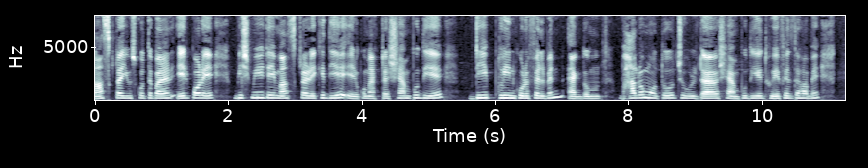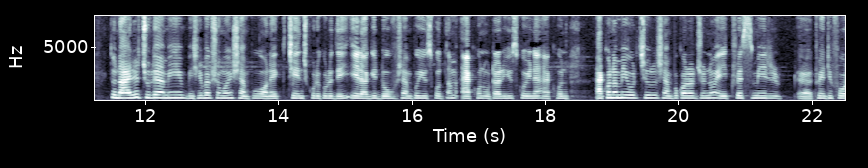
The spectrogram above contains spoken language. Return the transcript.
মাস্কটা ইউজ করতে পারেন। এরপরে বিশ মিনিট এই মাস্কটা রেখে দিয়ে এরকম একটা শ্যাম্পু দিয়ে ডিপ ক্লিন করে ফেলবেন। একদম ভালো মতো চুলটা শ্যাম্পু দিয়ে ধুয়ে ফেলতে হবে। তো নায়রের চুলে আমি বেশিরভাগ সময় শ্যাম্পু অনেক চেঞ্জ করে করে দিই। এর আগে ডোভ শ্যাম্পু ইউজ করতাম। এখন ওটার ইউজ করি না। এখন এখন আমি ওর চুল শ্যাম্পু করার জন্য এই ট্রেসমির টোয়েন্টি ফোর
